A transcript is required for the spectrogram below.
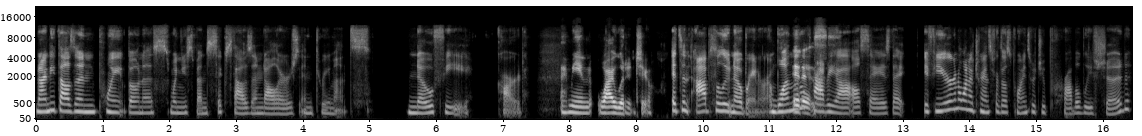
90,000 point bonus when you spend $6,000 in three months. No fee card. I mean, why wouldn't you? It's an absolute no-brainer. And one It little caveat I'll say is that if you're going to want to transfer those points, which you probably should,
